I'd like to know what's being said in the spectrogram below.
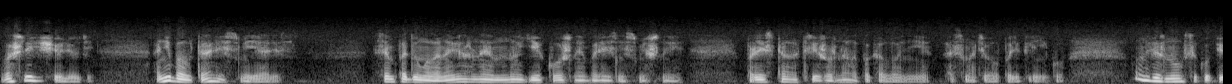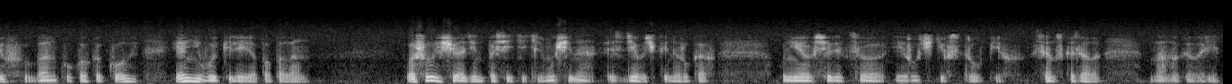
Вошли еще люди. Они болтали и смеялись. Сэм подумала, наверное, многие кожные болезни смешные. Пролистала три журнала по колонии, осматривал поликлинику. Он вернулся, купив банку Кока-Колы, и они выпили ее пополам. Вошел еще один посетитель, мужчина с девочкой на руках. У нее все лицо и ручки в струпьях. Сэм сказала, «Мама говорит,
